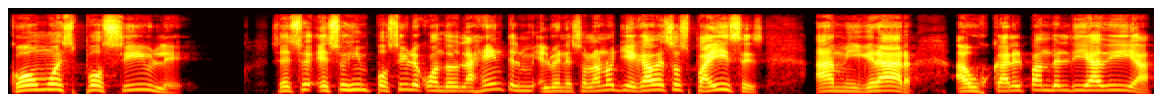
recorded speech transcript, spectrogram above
¿Cómo es posible? Eso, es imposible. Cuando la gente, el, venezolano llegaba a esos países a migrar, a buscar el pan del día a día,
